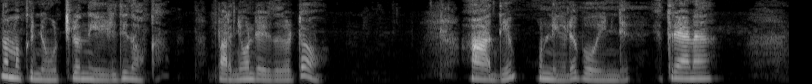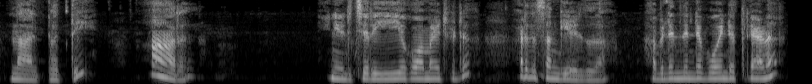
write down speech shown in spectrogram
നമുക്ക് നോട്ടിലൊന്ന് എഴുതി നോക്കാം. പറഞ്ഞുകൊണ്ട് എഴുതുക കേട്ടോ. ആദ്യം ഉണ്ണിയുടെ പോയിന്റ് എത്രയാണ്? നാൽപ്പത്തി ആറ് ഇനി ഒരു ചെറിയ കോമ ഇട്ടിട്ട് അടുത്ത സംഖ്യ എഴുതുക. അഭിനന്ദന്റെ പോയിന്റ് എത്രയാണ്?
